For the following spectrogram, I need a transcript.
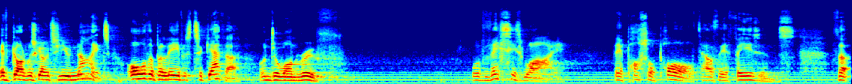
if God was going to unite all the believers together under one roof. Well, this is why the Apostle Paul tells the Ephesians that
